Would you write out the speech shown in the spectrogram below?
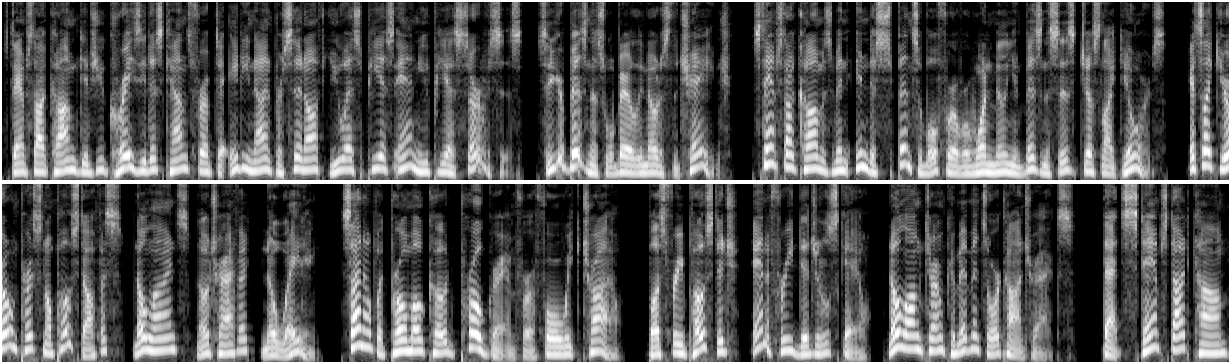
Stamps.com gives you crazy discounts for up to 89% off USPS and UPS services, so your business will barely notice the change. Stamps.com has been indispensable for over 1 million businesses just like yours. It's like your own personal post office no lines, no traffic, no waiting. Sign up with promo code PROGRAM for a four week trial, plus free postage and a free digital scale. No long term commitments or contracts. That's Stamps.com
